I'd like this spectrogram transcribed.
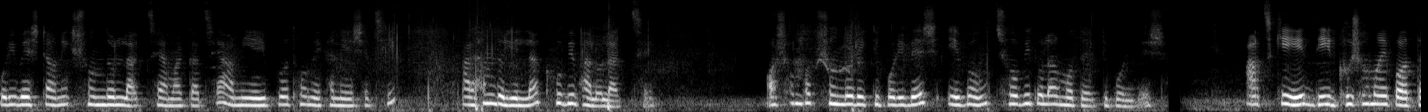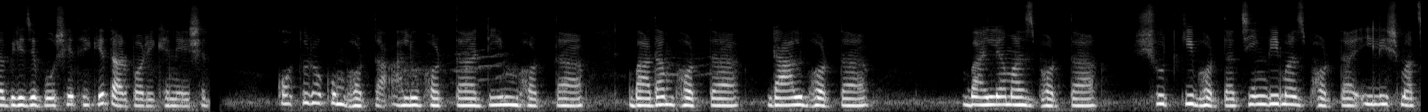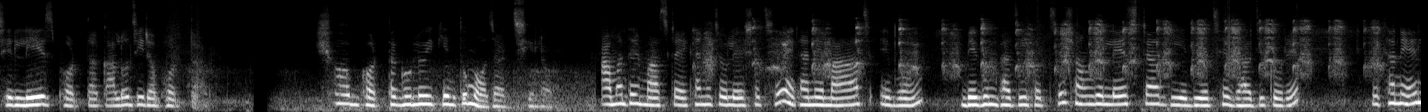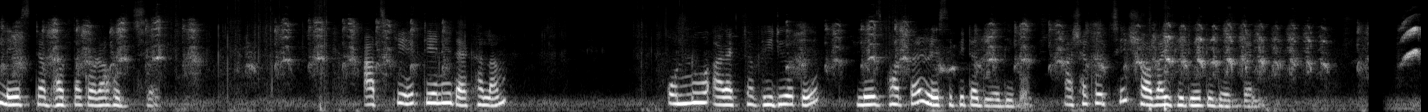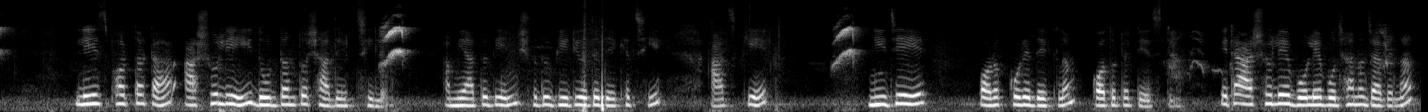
পরিবেশটা অনেক সুন্দর লাগছে আমার কাছে। আমি এই প্রথম এখানে এসেছি। আলহামদুলিল্লাহ, খুবই ভালো লাগছে। অসম্ভব সুন্দর একটি পরিবেশ এবং ছবি তোলার মতো একটি পরিবেশ। আজকে দীর্ঘ সময় পদ্মা ব্রিজে বসে থেকে তারপর এখানে এসে কত রকম ভর্তা? আলু ভর্তা, ডিম ভর্তা, বাদাম ভর্তা, ডাল ভর্তা, বাইলা মাছ ভর্তা শুটকি ভর্তা, চিংড়ি মাছ ভর্তা, ইলিশ মাছের লেজ ভর্তা, কালো জিরা ভর্তা। সব ভর্তাগুলোই কিন্তু মজার ছিল। আমাদের মাছটা এখানে চলে এসেছে। এখানে মাছ এবং বেগুন ভাজি হচ্ছে। সঙ্গে লেজটা দিয়ে দিয়েছে ভাজি করে। এখানে লেজটা ভর্তা করা হচ্ছে। আজকে টেনে দেখালাম অন্য আর একটা ভিডিওতে লেজ ভর্তার রেসিপিটা দিয়ে দিব। আশা করছি সবাই ভিডিওটি দেখবেন। লেজ ভর্তাটা আসলেই দুর্দান্ত স্বাদের ছিল। আমি এতদিন শুধু ভিডিওতে দেখেছি, আজকে নিজে পরখ করে দেখলাম কতটা টেস্টি। এটা আসলে বলে বোঝানো যাবে না।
